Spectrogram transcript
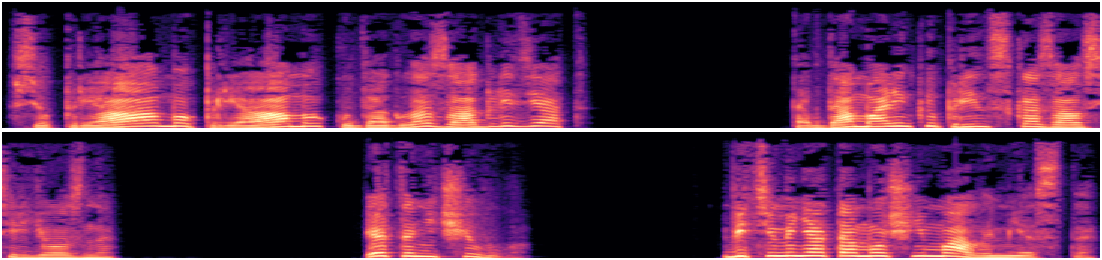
Все прямо, прямо, куда глаза глядят. Тогда маленький принц сказал серьезно. Это ничего. Ведь у меня там очень мало места.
